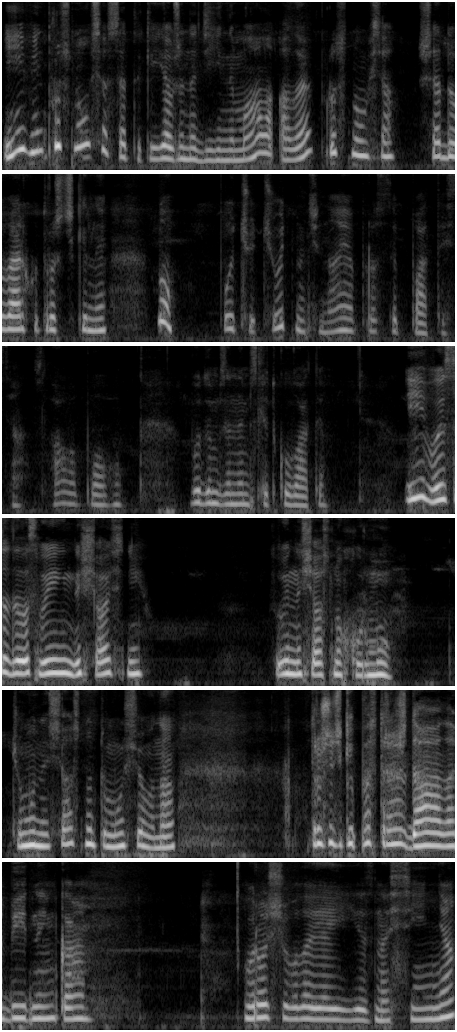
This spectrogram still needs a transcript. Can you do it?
І він проснувся все-таки. Я вже надії не мала, але проснувся. Ще доверху трошечки не, ну, по чуть-чуть починає просипатися. Слава Богу. Будемо за ним слідкувати. І висадила свої нещасні, свою нещасну хурму. Чому нещасну? Тому що вона трошечки постраждала, бідненька. Вирощувала я її з насіння,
